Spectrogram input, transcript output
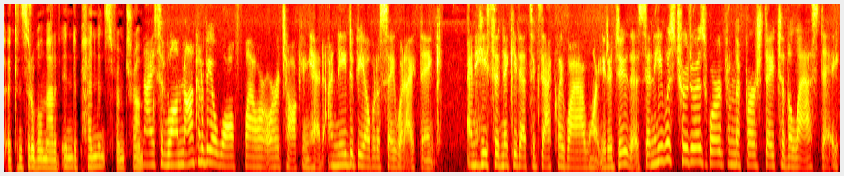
a considerable amount of independence from Trump. And I said, "Well, I'm not going to be a wallflower or a talking head. I need to be able to say what I think." And he said, Nikki, that's exactly why I want you to do this. And he was true to his word from the first day to the last day.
